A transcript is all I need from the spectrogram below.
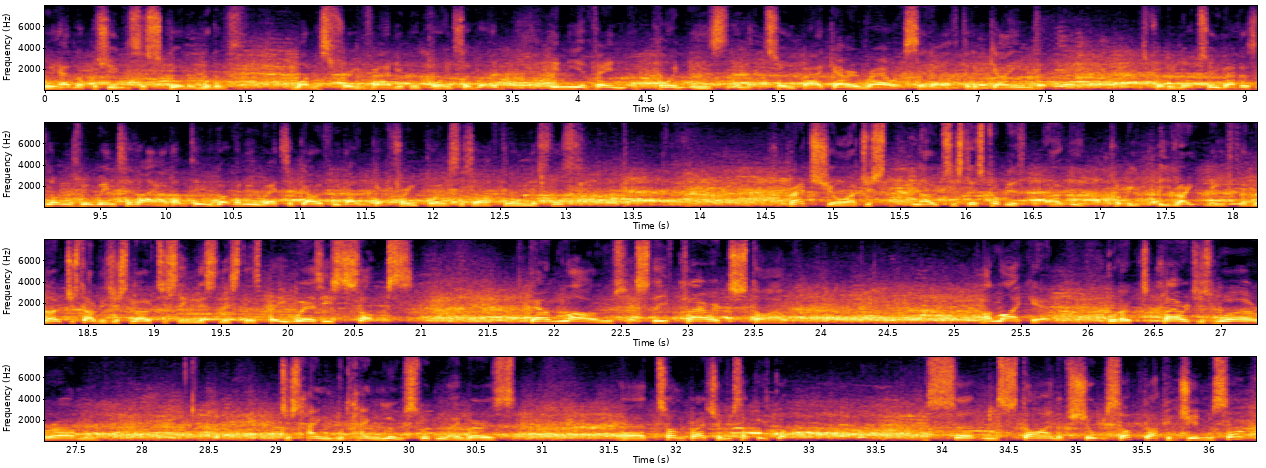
we had an opportunity to score that would have won us three valuable points. So uh, in the event, a point is not too bad. Gary Rowett said after the game that it's probably not too bad as long as we win today. I don't think we've got anywhere to go if we don't get three points this afternoon, listeners. Bradshaw, I just noticed. There's probably uh, probably berate me for no, just only just noticing this, listeners. But he wears his socks down low, Steve Claridge style. I like it. Although Claridge's were um, just hang would hang loose, wouldn't they? Whereas uh, Tom Bradshaw looks like he's got a certain style of short sock, like a gym sock,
